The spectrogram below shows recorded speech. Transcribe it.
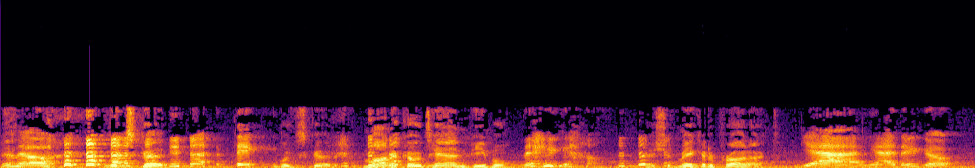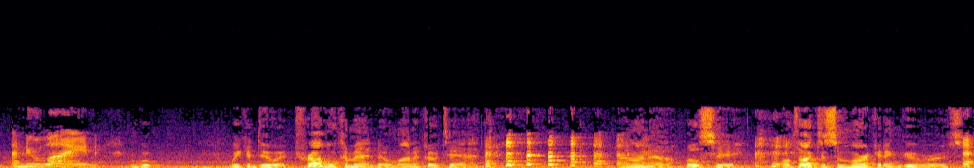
Yeah. so Looks good. Thanks. Looks good. Monaco tan, people. there you go They should make it a product. yeah yeah there you go a new line W- We could do it. Travel Commando, Monaco tan. I don't know. We'll see. I'll talk to some marketing gurus.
